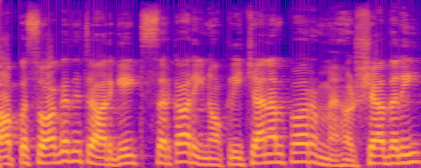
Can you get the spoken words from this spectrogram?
आपका स्वागत है टारगेट सरकारी नौकरी चैनल पर। मैं हर्षाद अली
